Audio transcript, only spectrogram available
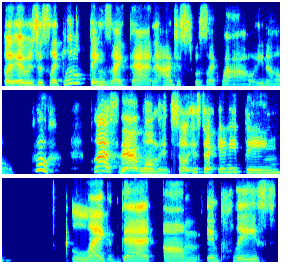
but it was just like little things like that. And I just was like, wow, you know, whew, bless that woman. So is there anything like that um, in place?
